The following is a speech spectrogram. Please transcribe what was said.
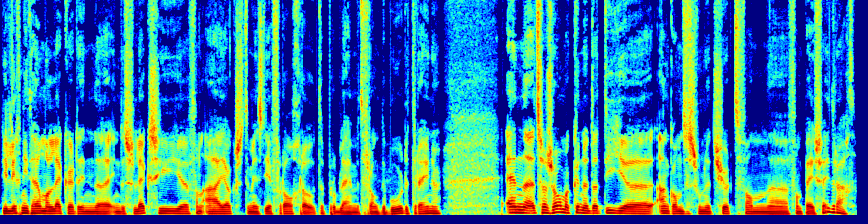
Die ligt niet helemaal lekker in de, in de selectie van Ajax. Tenminste, die heeft vooral grote problemen met Frank de Boer, de trainer. En het zou zomaar kunnen dat die aankomend seizoen het shirt van, van PSV draagt.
